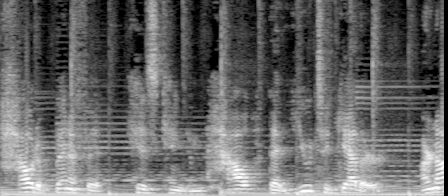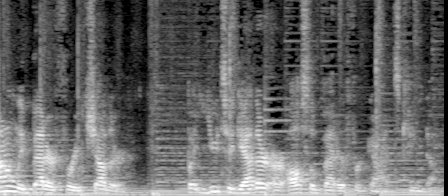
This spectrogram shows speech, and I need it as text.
how to benefit his kingdom, how that you together are not only better for each other, but you together are also better for God's kingdom.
